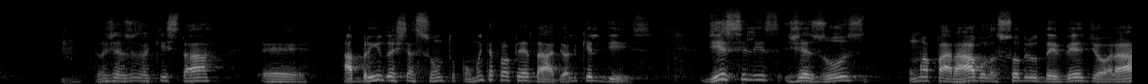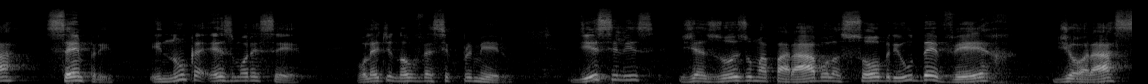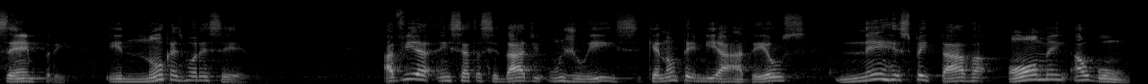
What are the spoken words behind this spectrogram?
Então, Jesus aqui está é, abrindo este assunto com muita propriedade. Olha o que ele diz. Disse-lhes Jesus uma parábola sobre o dever de orar sempre e nunca esmorecer Vou ler de novo o versículo 1. Disse-lhes Jesus uma parábola sobre o dever de orar sempre e nunca esmorecer. Havia em certa cidade um juiz que não temia a Deus, nem respeitava homem algum.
